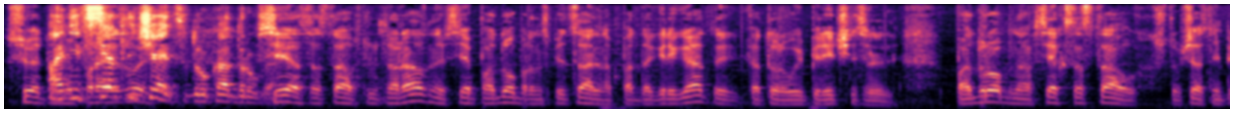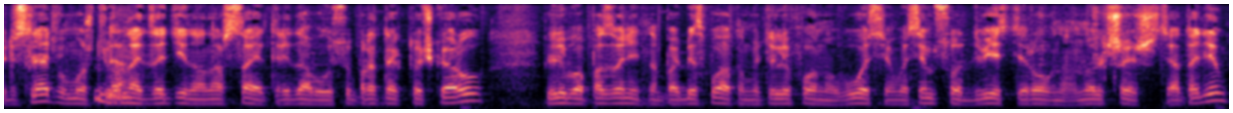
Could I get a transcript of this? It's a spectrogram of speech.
Все это Они все отличаются друг от друга. Все составы абсолютно разные, все подобраны специально под агрегаты, которые вы перечислили. Подробно о всех составах, чтобы сейчас не перечислять, вы можете Да. узнать, зайти на наш сайт www.suprotec.ru, либо позвонить нам по бесплатному телефону 8 800 200 ровно 0661,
